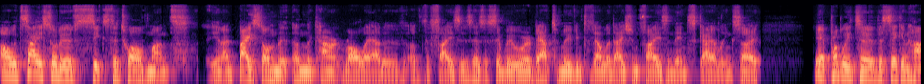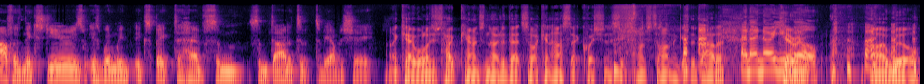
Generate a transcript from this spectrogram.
I would say sort of six to twelve months. You know, based on the on the current rollout of, of the phases. As I said, we were about to move into validation phase and then scaling. So yeah, probably to the second half of next year is, is when we expect to have some some data to, to be able to share. Okay, well, I just hope Karen's noted that so I can ask that question in six months' time and get the data. and I know you Karen, will. I will.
